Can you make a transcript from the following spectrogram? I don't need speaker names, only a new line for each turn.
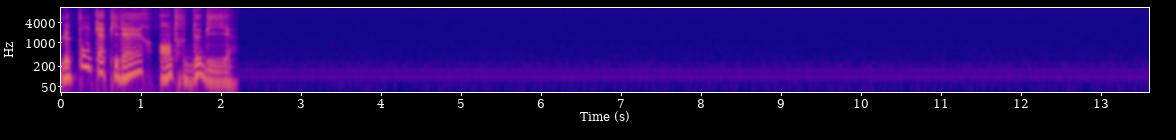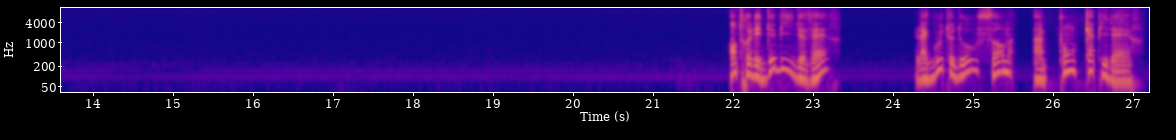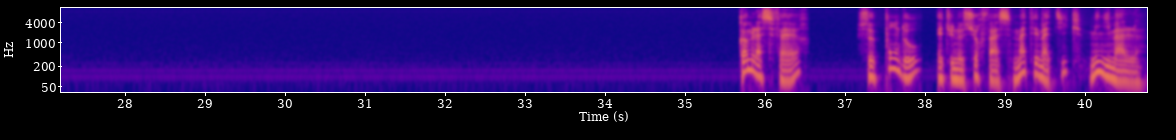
Le pont capillaire entre deux billes. Entre les deux billes de verre, la goutte d'eau forme un pont capillaire. Comme la sphère, ce pont d'eau est une surface mathématique minimale.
